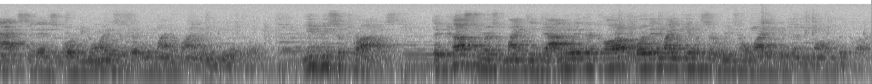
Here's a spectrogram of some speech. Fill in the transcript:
accidents, or noises that we might find in the vehicle. You'd be surprised. The customers might evaluate their car or they might give us a reason why to give them more of the car.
